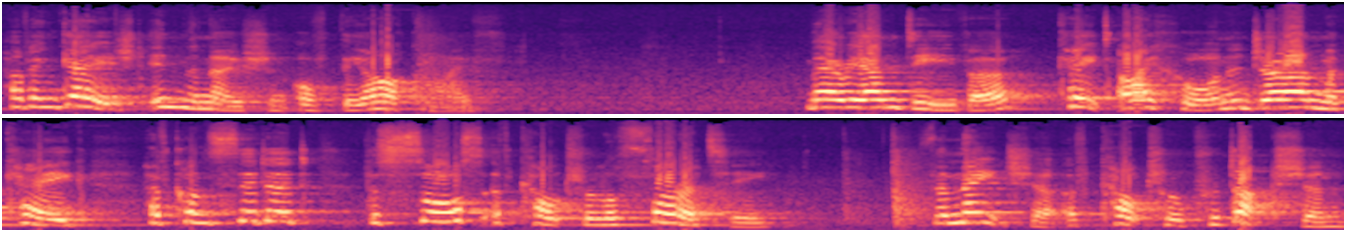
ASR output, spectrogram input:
have engaged in the notion of the archive. Mary Marianne Deaver, Kate Eichhorn, and Joanne McCaig have considered the source of cultural authority, the nature of cultural production,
